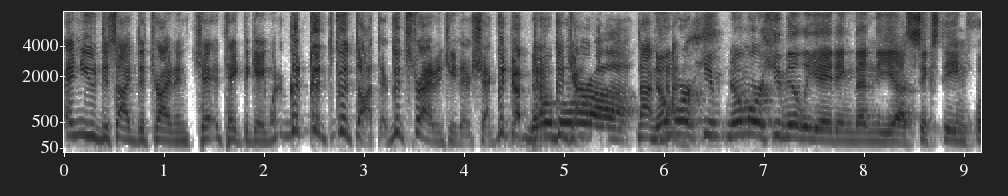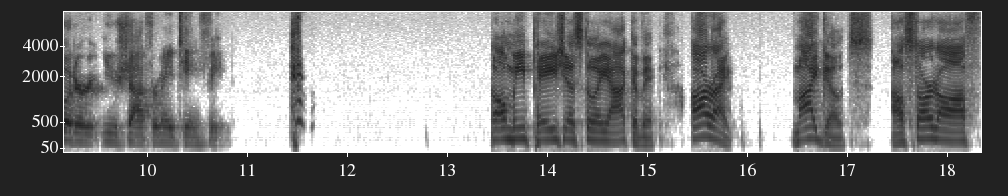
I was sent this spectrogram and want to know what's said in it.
and you decide to try and ch- take the game. Winner good good good thought there. Good strategy there Shaq. Good job no good more job. Uh, not, no not, more hum- no more humiliating than the 16 uh, footer you shot from 18 feet. Call me Peja Stojakovic. All right my goats. I'll start off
